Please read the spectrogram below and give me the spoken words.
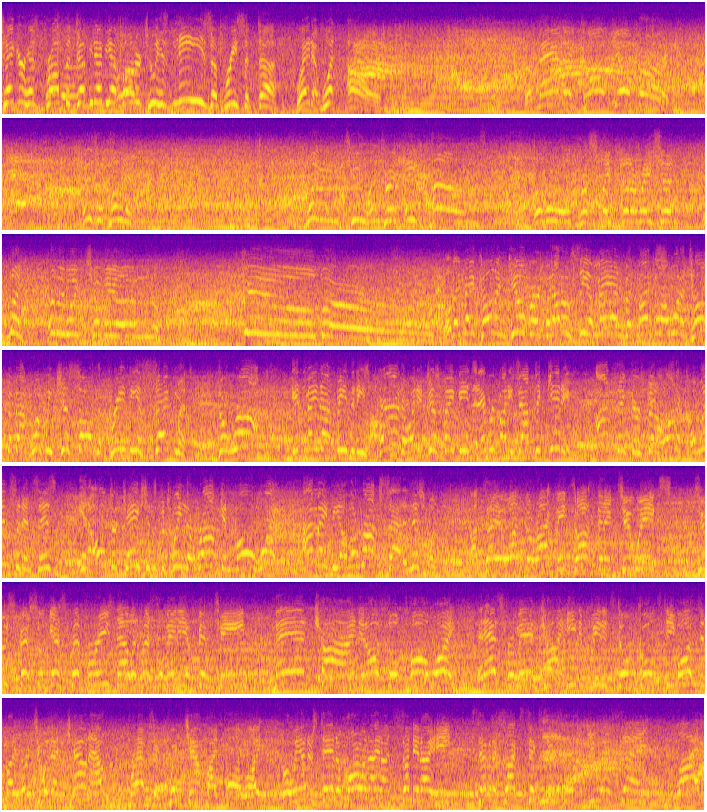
Undertaker has brought the WWF owner to his knees of recent, uh, wait, a what? Oh. The man they call Gillberg. His opponent, weighing 208 pounds, the World Wrestling Federation light heavyweight champion, Gillberg. Well, they may call him Gillberg, but I don't see a man. But, Michael, I want to talk about what we just saw in the previous segment. The That everybody's out to get him. I think there's been a lot of coincidences in altercations between The Rock and Paul White. I may be on The Rock side in this one. I'll tell you what, The Rock meets Austin in two weeks. Two special guest referees now at WrestleMania 15. Mankind and also Paul White. And as for Mankind, he defeated Stone Cold Steve Austin by virtue of that count out. Perhaps a quick count by Paul White. But we understand tomorrow night on Sunday Night Heat, 7 o'clock, 6 Central on USA, live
